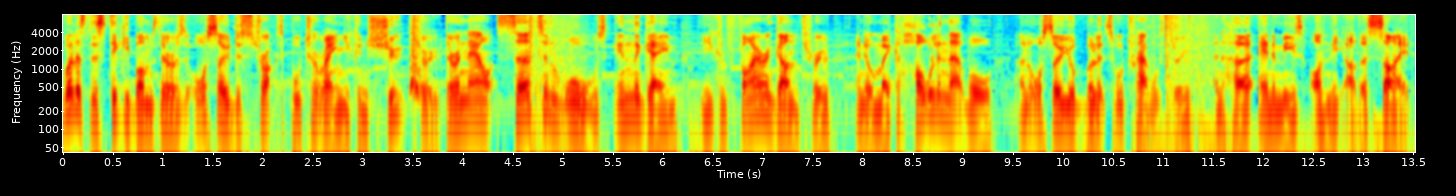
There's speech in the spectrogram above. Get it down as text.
well as the sticky bombs, there is also destructible terrain you can shoot through. There are now certain walls in the game that you can fire a gun through and it will make a hole in that wall and also your bullets will travel through and hurt enemies on the other side.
